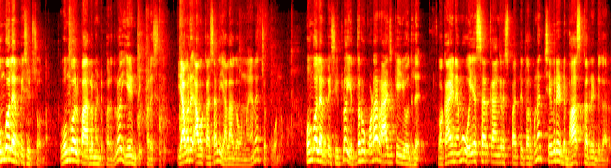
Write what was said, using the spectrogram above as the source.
ఒంగోలు ఎంపీ సీట్ చూద్దాం. ఒంగోలు పార్లమెంటు పరిధిలో ఏంటి పరిస్థితి? ఎవరి అవకాశాలు ఎలాగ ఉన్నాయని చెప్పుకున్నాం ఒంగోలు ఎంపీ సీట్లో ఇద్దరు కూడా రాజకీయ యోధులే. ఒక ఆయనేమో వైఎస్ఆర్ కాంగ్రెస్ పార్టీ తరఫున చెవిరెడ్డి భాస్కర్ రెడ్డి గారు.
